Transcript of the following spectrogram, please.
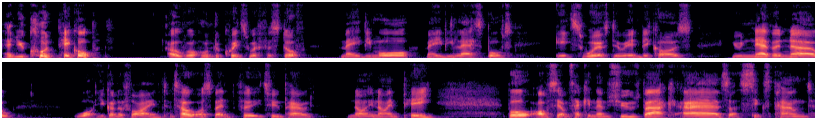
and you could pick up over a hundred quid's worth of stuff. Maybe more, maybe less, but it's worth doing because you never know what you're going to find. In total, I spent £32.99p. But obviously, I'm taking them shoes back, and so that's £6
